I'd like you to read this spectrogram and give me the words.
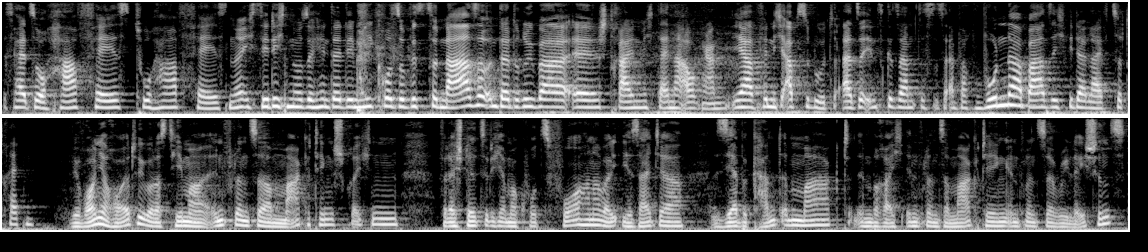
Ist halt so half-face to half-face, ne? Ich sehe dich nur so hinter dem Mikro so bis zur Nase und darüber äh, strahlen mich deine Augen an. Ja, finde ich absolut. Also insgesamt ist es einfach wunderbar, sich wieder live zu treffen. Wir wollen ja heute über das Thema Influencer Marketing sprechen. Vielleicht stellst du dich einmal kurz vor, Hanna, weil ihr seid ja sehr bekannt im Markt im Bereich Influencer Marketing, Influencer Relations.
